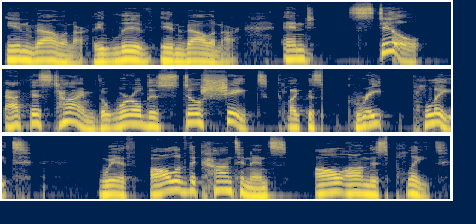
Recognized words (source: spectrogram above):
in Valinor. They live in Valinor. And still, at this time, the world is still shaped like this great plate with all of the continents all on this plate.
